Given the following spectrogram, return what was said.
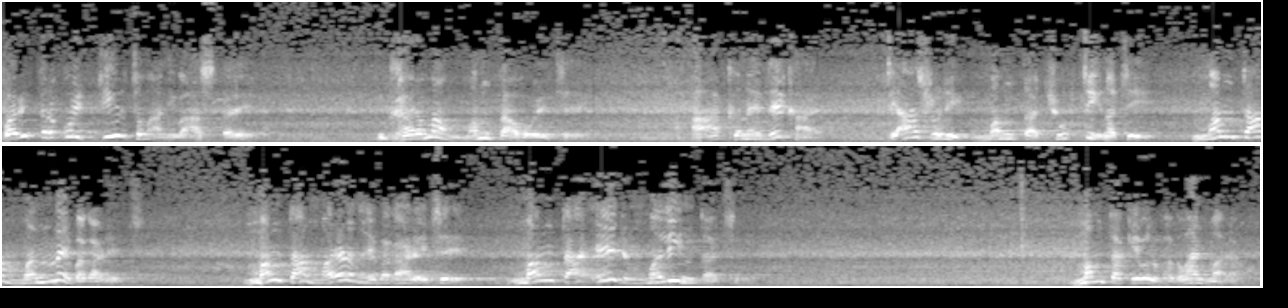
પવિત્ર કોઈ તીર્થમાં નિવાસ કરે, ઘરમાં મમતા હોય છે, આંખને દેખાય, ત્યાં સુધી મમતા છૂટતી નથી, મમતા મનને બગાડે છે. મમતા મરણને બગાડે છે, મમતા એ જ મલિનતા છે. મમતા કેવલ ભગવાન રાખો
